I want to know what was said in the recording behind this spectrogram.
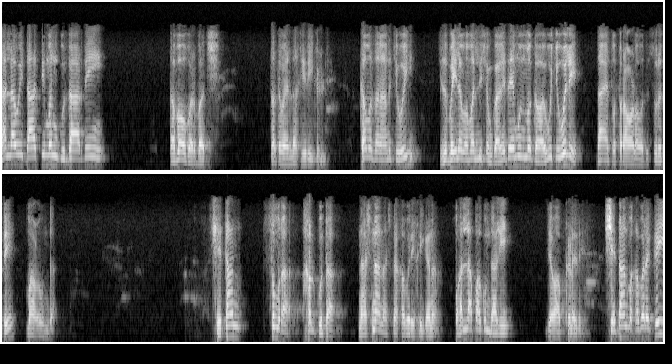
نه الله وی داسې من گزار دی تباہ او برباد شي ته ته الله خیری کړل کم زنانه چې وای چې زه بهله عمل نشم کوي ته مونږ مکه و چې ولې دایت وتراوړو د سورته ماعون ده شیطان څومره خلکو ته ناشنا ناشنا خبرې خې کنه خو الله پاک هم داغي جواب کړی دی شیطان به خبره کوي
